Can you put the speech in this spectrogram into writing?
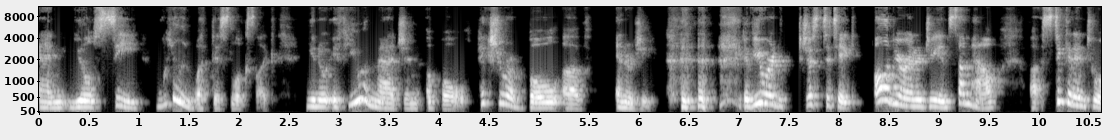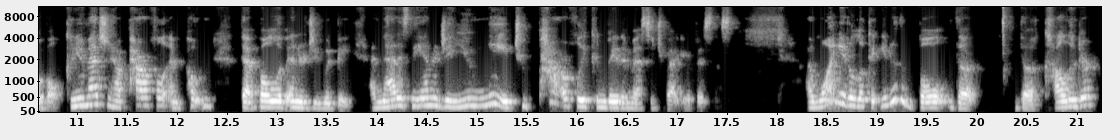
And you'll see really what this looks like. You know, if you imagine a bowl, picture a bowl of energy. if you were just to take all of your energy and somehow uh, stick it into a bowl, can you imagine how powerful and potent that bowl of energy would be? And that is the energy you need to powerfully convey the message about your business. I want you to look at, you know, the bowl, the the colander,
